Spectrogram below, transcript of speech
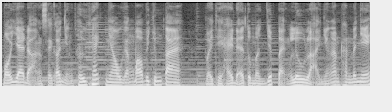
Mỗi giai đoạn sẽ có những thứ khác nhau gắn bó với chúng ta. Vậy thì hãy để tụi mình giúp bạn lưu lại những âm thanh đó nhé.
